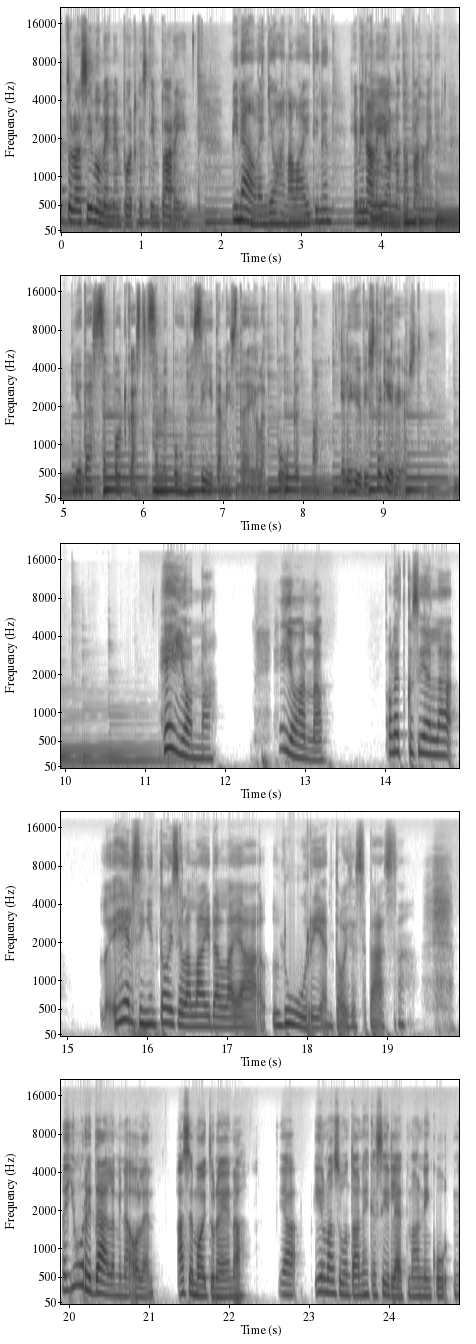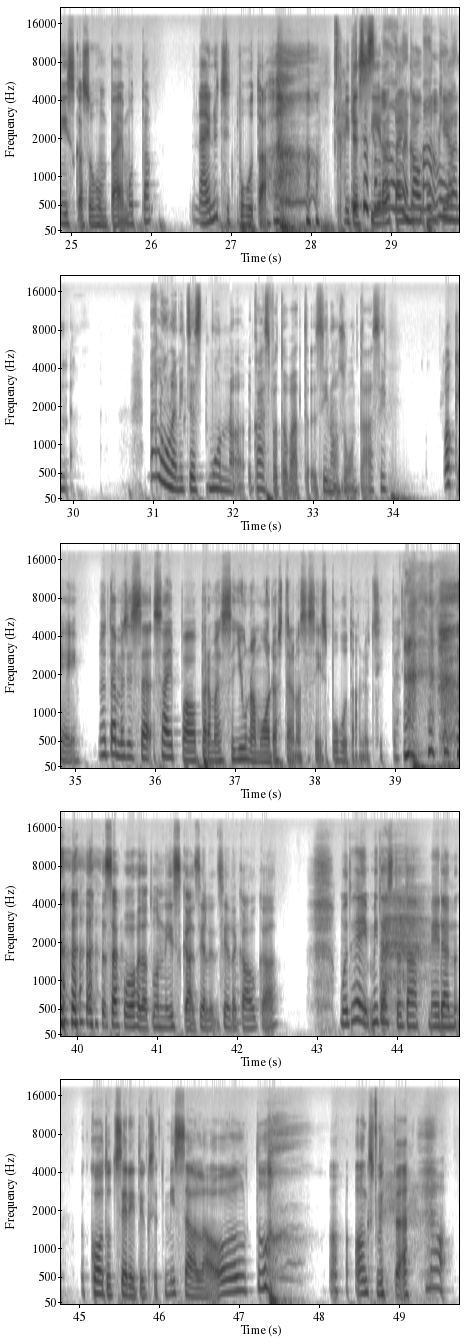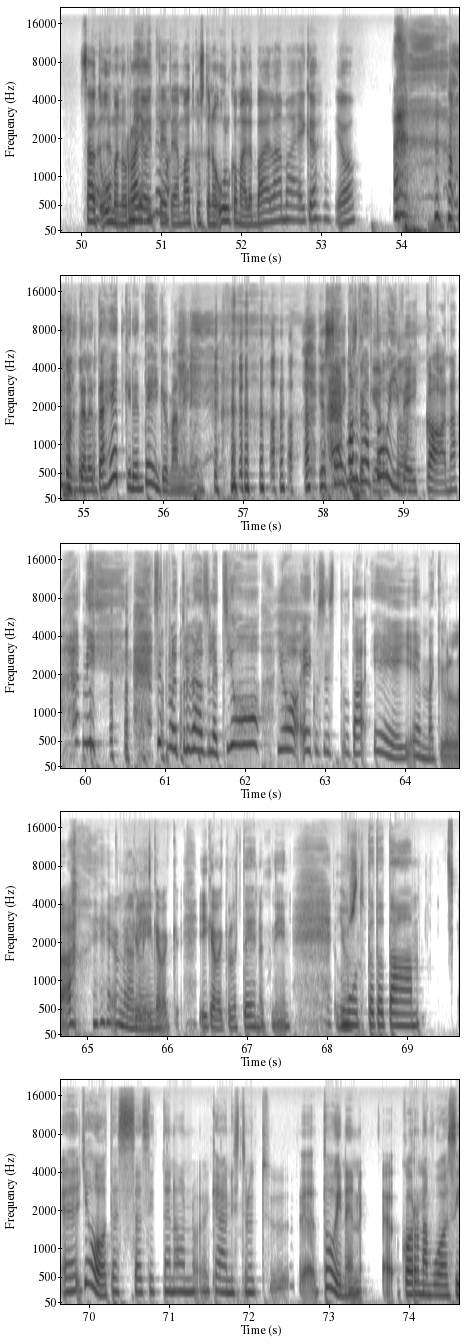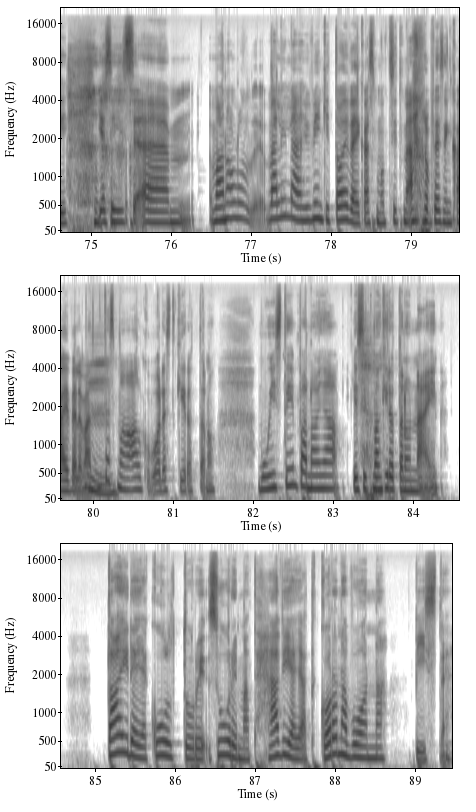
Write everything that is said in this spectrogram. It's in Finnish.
Tervetuloa Sivumennen podcastin pariin. Minä olen Johanna Laitinen. Ja minä olen Jonna Tapanainen. Ja tässä podcastissa me puhumme siitä, mistä ei ole puutetta. Eli hyvistä kirjoista. Hei Jonna. Hei Johanna. Oletko siellä Helsingin toisella laidalla ja luurien toisessa päässä? No juuri täällä minä olen asemoituneena. Ja ilmansuunta on ehkä silleen, että mä oon niinku niskasuhun päin, mutta näin nyt sitten puhutaan. Miten siellä päin kaupunkia? Mä luulen, mä luulen itse asiassa, että mun kasvot ovat sinun suuntaasi. Okei. Okay. No tämmöisessä saippua-operamaisessa junamuodostelmassa siis puhutaan nyt sitten. Sä huohotat mun niskaan sieltä, sieltä kaukaa. Mutta hei, mitäs tota meidän kootut selitykset, missä ollaan oltu? Onks mitään? No, Sä oot uhmannut rajoitteita ja matkustanut ulkomaille bailaamaan, eikö? Joo. mä että hetkinen, teinkö mä niin? ja mä olin vähän toiveikkaana. Niin. Sitten mulle tuli vähän silleen, että joo, joo, ei kun siis tota, ei, en mä kyllä. En mä no kyllä niin. ikävä, ikävä kyllä tehnyt niin. Just. Mutta tota, joo, tässä sitten on käynnistynyt toinen koronavuosi. Ja siis ähm, mä oon ollut välillä hyvinkin toiveikas, mutta sitten mä rupesin kaivelemaan, mm. että mä oon alkuvuodesta kirjoittanut muistiinpanoja. Ja sitten mä oon kirjoittanut näin. Taide ja kulttuuri suurimmat häviäjät koronavuonna, piste. Mm.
